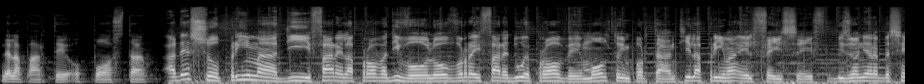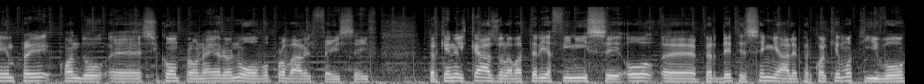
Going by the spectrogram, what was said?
nella parte opposta. Adesso prima di fare la prova di volo vorrei fare due prove molto importanti. La prima è il failsafe. Bisognerebbe sempre quando eh, si compra un aereo nuovo provare il failsafe perché nel caso la batteria finisse o eh, perdete il segnale per qualche motivo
